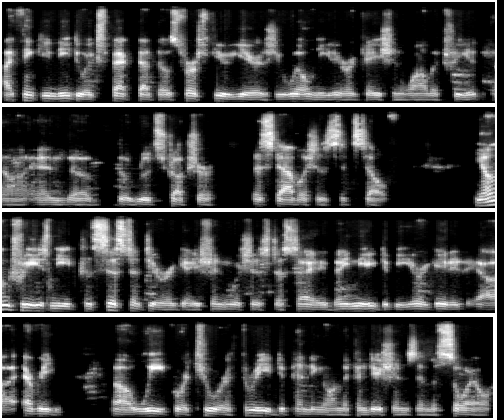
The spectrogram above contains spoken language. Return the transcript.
I think you need to expect that those first few years you will need irrigation while the tree uh, and the, the root structure establishes itself. Young trees need consistent irrigation, which is to say they need to be irrigated uh, every uh, week or two or three, depending on the conditions in the soil.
